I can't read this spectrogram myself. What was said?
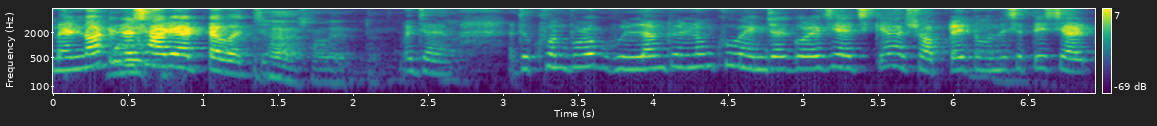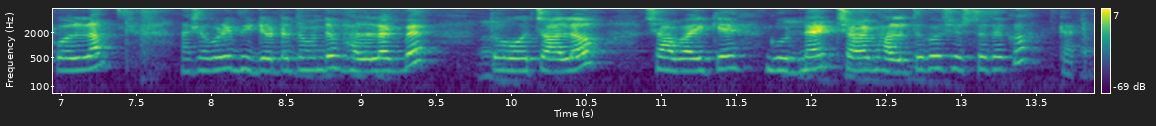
মানে নটা না সাড়ে আটটা বাজছে। হ্যাঁ সাড়ে আটটা। ওই যাই হোক, এতক্ষণ পুরো ঘুরলাম টুরলাম খুব এনজয় করেছি আজকে আর সবটাই তোমাদের সাথে শেয়ার করলাম। আশা করি ভিডিওটা তোমাদের ভালো লাগবে। তো চলো সবাইকে গুড নাইট সবাই ভালো থেকো সুস্থ থেকো। টাটা।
